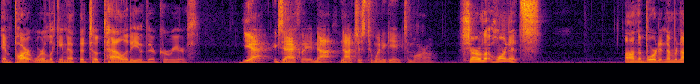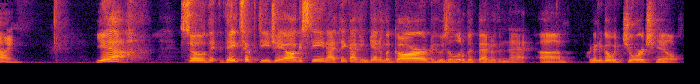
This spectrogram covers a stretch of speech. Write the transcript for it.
in part, we're looking at the totality of their careers. Yeah, exactly, and not not just to win a game tomorrow. Charlotte Hornets on the board at number nine. Yeah, so th- they took DJ Augustin. I think I can get him a guard who's a little bit better than that. Um, I'm going to go with George Hill.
